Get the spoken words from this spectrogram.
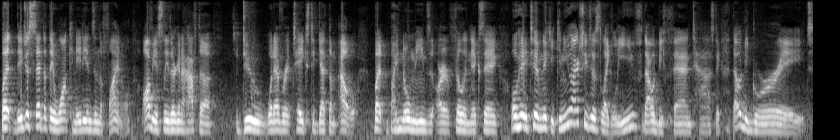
But they just said that they want Canadians in the final. Obviously, they're going to have to do whatever it takes to get them out. But by no means are Phil and Nick saying, "Oh, hey Tim, Nikki, can you actually just like leave? That would be fantastic. That would be great."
